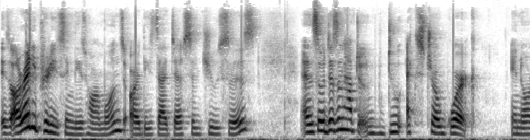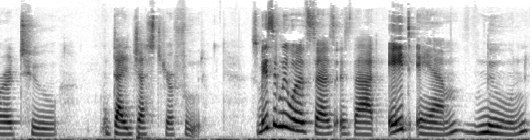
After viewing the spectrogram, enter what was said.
is already producing these hormones or these digestive juices. And so it doesn't have to do extra work in order to digest your food. So basically, what it says is that 8 a.m., noon,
